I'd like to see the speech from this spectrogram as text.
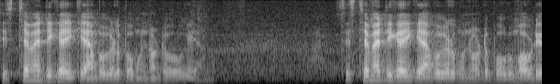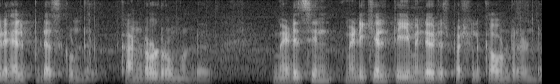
സിസ്റ്റമാറ്റിക്കായി ക്യാമ്പുകൾ ഇപ്പോൾ മുന്നോട്ട് പോവുകയാണ്. സിസ്റ്റമാറ്റിക്കായി ക്യാമ്പുകൾ മുന്നോട്ട് പോകുമ്പോൾ അവിടെ ഒരു ഹെൽപ്പ് ഡെസ്ക് ഉണ്ട് കൺട്രോൾ റൂമുണ്ട് മെഡിസിൻ മെഡിക്കൽ ടീമിന്റെ ഒരു സ്പെഷ്യൽ കൗണ്ടറുണ്ട്.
